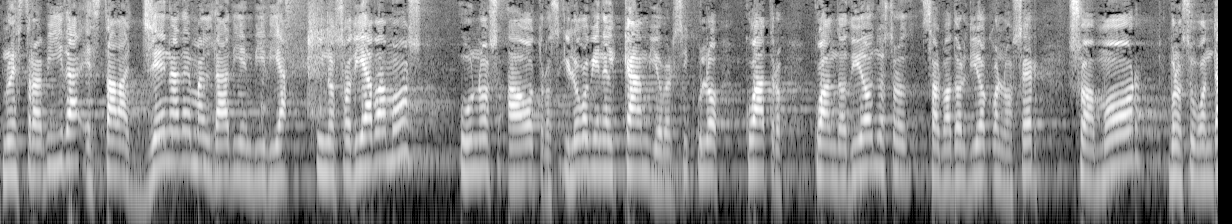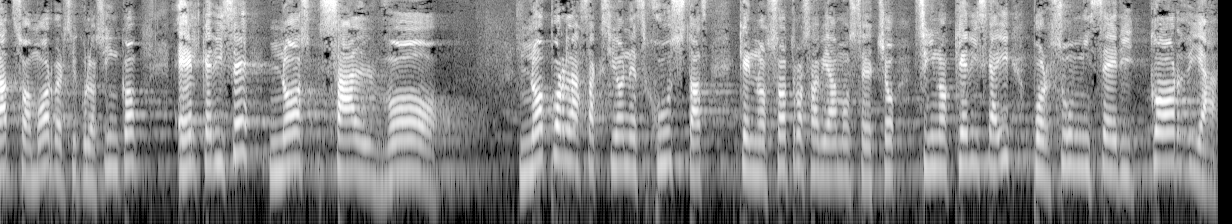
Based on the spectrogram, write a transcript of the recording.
Nuestra vida estaba llena de maldad y envidia y nos odiábamos unos a otros. Y luego viene el cambio, versículo 4, cuando Dios nuestro Salvador dio a conocer su amor, bueno, su bondad, su amor, versículo 5, el que dice, nos salvó no por las acciones justas que nosotros habíamos hecho, sino que dice ahí, por su misericordia.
